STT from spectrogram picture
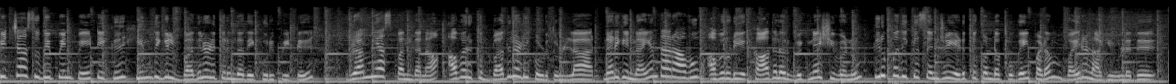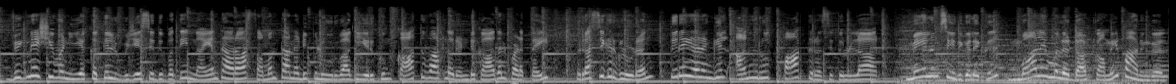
கிச்சா சுதீப்பின் பேட்டிக்கு ஹிந்தியில் பதிலளித்திருந்ததை குறிப்பிட்டு ரம்யா ஸ்பந்தனா அவருக்கு பதிலடி கொடுத்துள்ளார். நடிகை நயன்தாராவும் அவருடைய காதலர் விக்னேஷ் சிவனும் திருப்பதிக்கு சென்று எடுத்துக்கொண்ட புகைப்படம் வைரலாகியுள்ளது. விக்னேஷ் சிவன் இயக்கத்தில் விஜய் சேதுபதி நயன்தாரா சமந்தா நடிப்பில் உருவாகி இருக்கும் காத்துவாக்ல ரெண்டு காதல் படத்தை ரசிகர்களுடன் திரையரங்கில் அனுருத் பார்த்து ரசித்துள்ளார். மேலும் செய்திகளுக்கு மாலைமலர் டாட் காமை பாருங்கள்.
